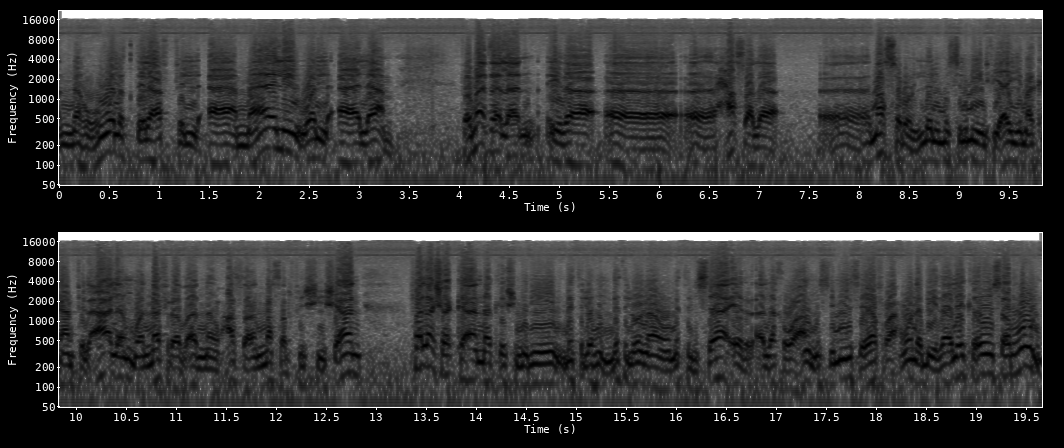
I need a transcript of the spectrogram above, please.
أنه هو الاختلاف في الآمال والآلام. فمثلا إذا آه، آه، حصل آه، نصر للمسلمين في أي مكان في العالم ولنفرض أنه حصل النصر في الشيشان فلا شك أن الكشميريين مثلهم مثلنا ومثل سائر الأخوة المسلمين سيفرحون بذلك ويسرون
